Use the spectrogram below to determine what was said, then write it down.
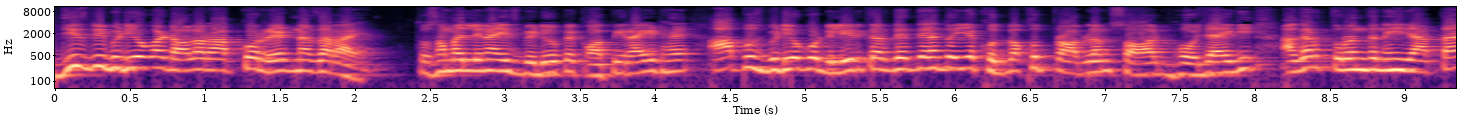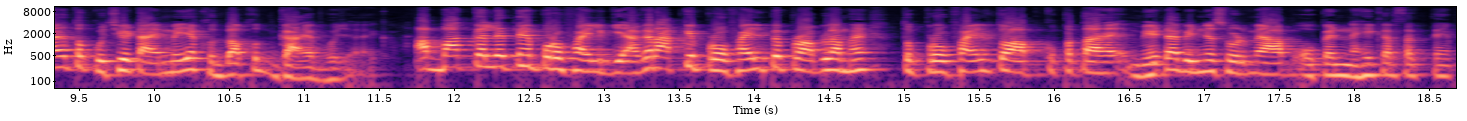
जिस भी वीडियो का डॉलर आपको रेड नज़र आए तो समझ लेना इस वीडियो पे कॉपीराइट है। आप उस वीडियो को डिलीट कर देते हैं तो ये खुद ब खुद प्रॉब्लम सॉल्व हो जाएगी। अगर तुरंत नहीं जाता है तो कुछ ही टाइम में ये खुद ब खुद गायब हो जाएगा। अब बात कर लेते हैं प्रोफ़ाइल की। अगर आपके प्रोफ़ाइल पे प्रॉब्लम है तो प्रोफ़ाइल तो आपको पता है मेटा बिज़नेस वर्ड में आप ओपन नहीं कर सकते हैं।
